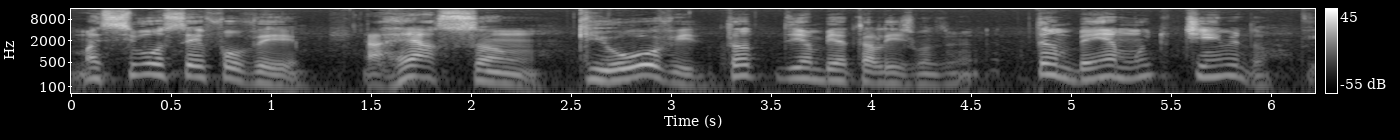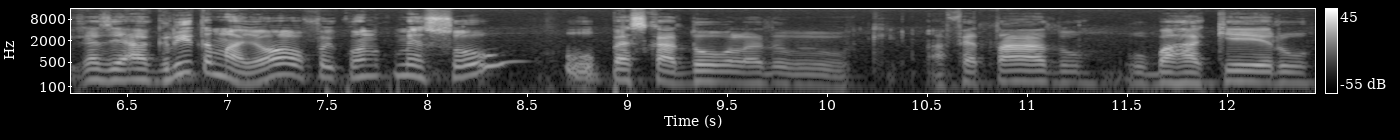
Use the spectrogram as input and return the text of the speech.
mas se você for ver a reação que houve, tanto de ambientalismo, também é muito tímido. Quer dizer, a grita maior foi quando começou o pescador lá do, afetado, o barraqueiro,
